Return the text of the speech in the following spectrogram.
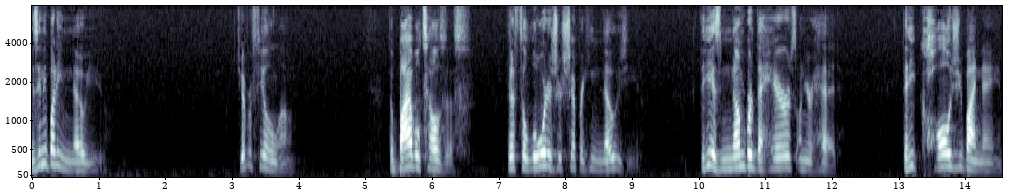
Does anybody know you? Do you ever feel alone? The Bible tells us that if the Lord is your shepherd, he knows you, that he has numbered the hairs on your head, that he calls you by name,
